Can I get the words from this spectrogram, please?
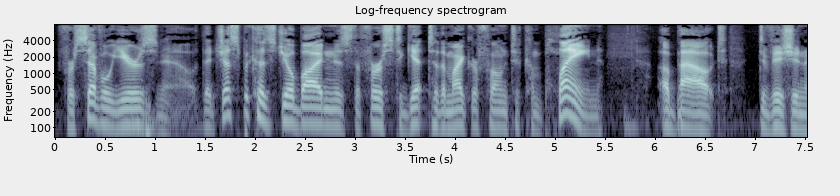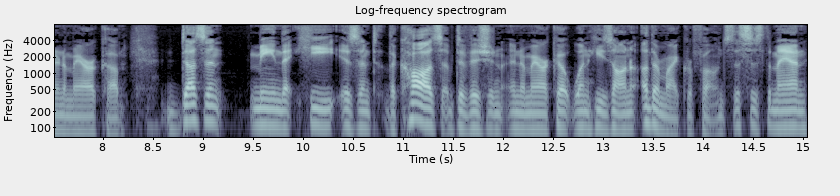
for several years now that just because Joe Biden is the first to get to the microphone to complain about division in America doesn't mean that he isn't the cause of division in America when he's on other microphones. This is the man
